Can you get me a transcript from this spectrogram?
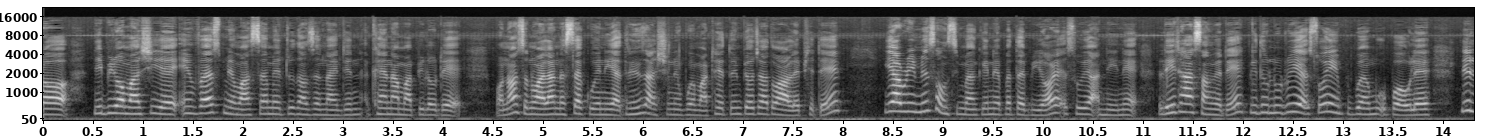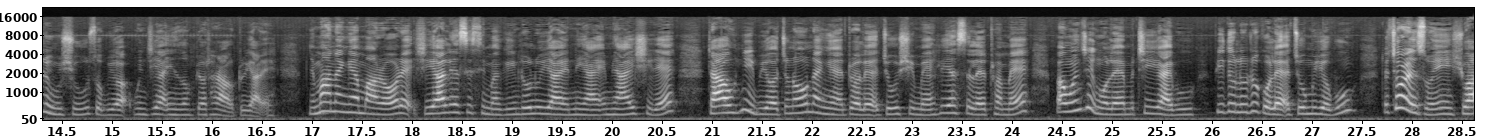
တော့နေပြည်တော်မှာရှိတဲ့ Invest Myanmar Summit 2019အခမ်းအနားမှာပြုလုပ်တဲ့ပေါ့နော်ဇန်နဝါရီလ29ရက်နေ့ကသတင်းစာရှင်းလင်းပွဲမှာထည့်သွင်းပြောကြားသွားတာလည်းဖြစ်တယ်။ ရာရီမြင့်ဆောင်စီမံကိန်းနဲ့ပတ်သက်ပြီးတော့အစိုးရအနေနဲ့အလေးထားဆောင်ရွက်တဲ့ပြည်သူလူထုရဲ့စိုးရိမ်ပူပန်မှုအပေါ်ကိုလည်းလစ်လူမရှိဘူးဆိုပြီးတော့ဝန်ကြီးကအရင်ဆုံးပြောထားတာကိုတွေ့ရတယ်။မြန်မာနိုင်ငံမှာတော့တဲ့ရေအားလျက်စစ်စီမံကိန်းလို့လို့ရတဲ့နေရာအများကြီးရှိတယ်။ဒါကိုညှိပြီးတော့ကျွန်တော်တို့နိုင်ငံအတွက်လည်းအကျိုးရှိမယ်လျှက်စစ်လည်းထွက်မယ်။ပတ်ဝန်းကျင်ကိုလည်းမထိခိုက်ဘူး။ပြည်သူလူထုကိုလည်းအကျိုးမရုပ်ဘူး။တချို့တွေဆိုရင်ရွာ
